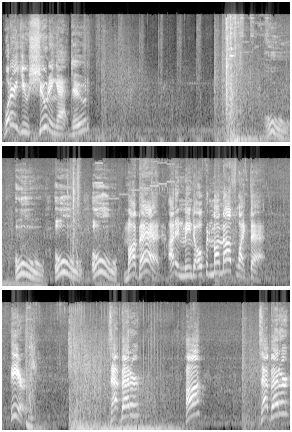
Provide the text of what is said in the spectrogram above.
What are you shooting at, dude? Ooh, ooh, ooh, ooh, my bad. I didn't mean to open my mouth like that. Here. Is that better? Huh? Is that better?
